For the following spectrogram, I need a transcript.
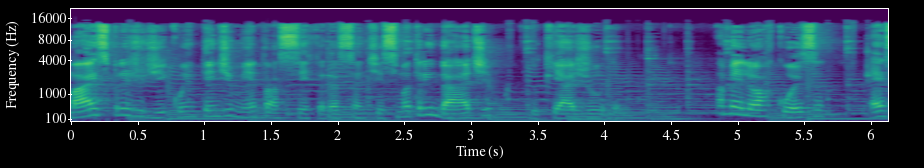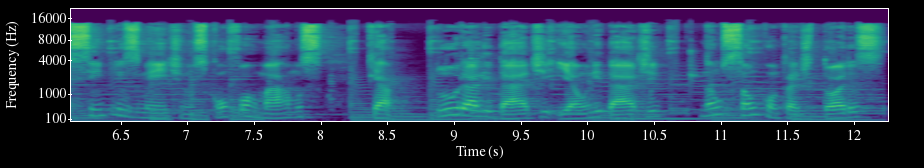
mais prejudica o entendimento acerca da Santíssima Trindade do que ajuda. A melhor coisa é simplesmente nos conformarmos que a pluralidade e a unidade não são contraditórias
